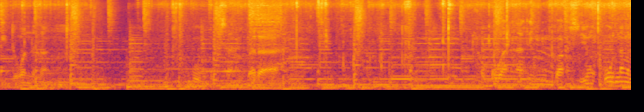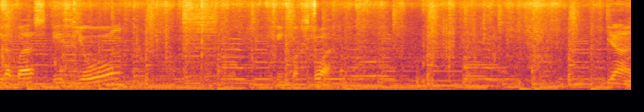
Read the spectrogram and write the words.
Dito ko na lang box. Yung unang labas is yung pin box to ah. Yan.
